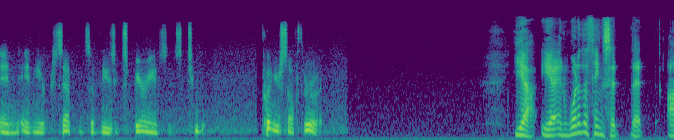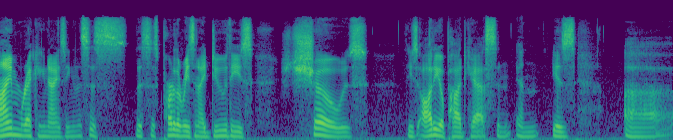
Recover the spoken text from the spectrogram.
and in your acceptance of these experiences to put yourself through it. Yeah, yeah, and one of the things that that I'm recognizing, this is this is part of the reason I do these shows, these audio podcasts, and and is uh,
